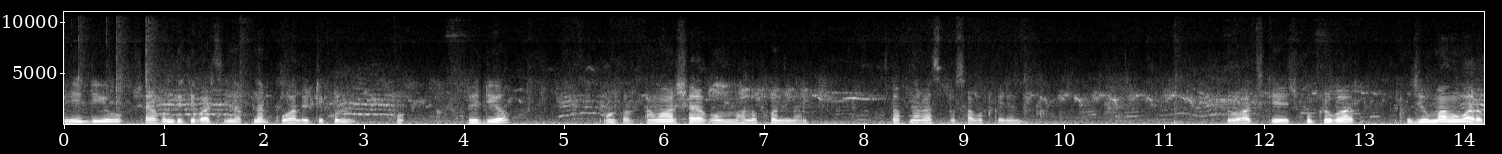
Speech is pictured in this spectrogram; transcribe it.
ভিডিও সেরকম দিতে পারছি না আপনার কোয়ালিটি ফুল ভিডিও আমার- সেরকম ভালো ফোন নাই। তো আপনারা সাপোর্ট করেন। তো আজকে শুক্রবার, জুম্মা মুবারক।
